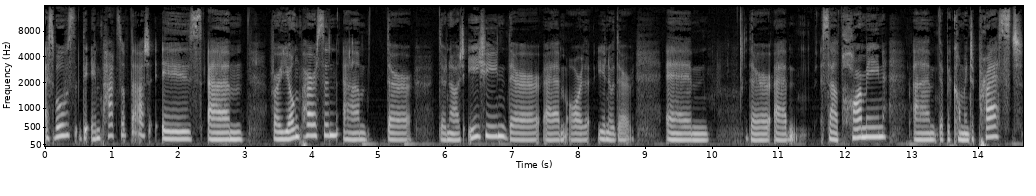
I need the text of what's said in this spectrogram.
I suppose the impacts of that is um, for a young person, um, they're they're not eating, they're um, or you know they're um, they're um, self harming, they're becoming depressed.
